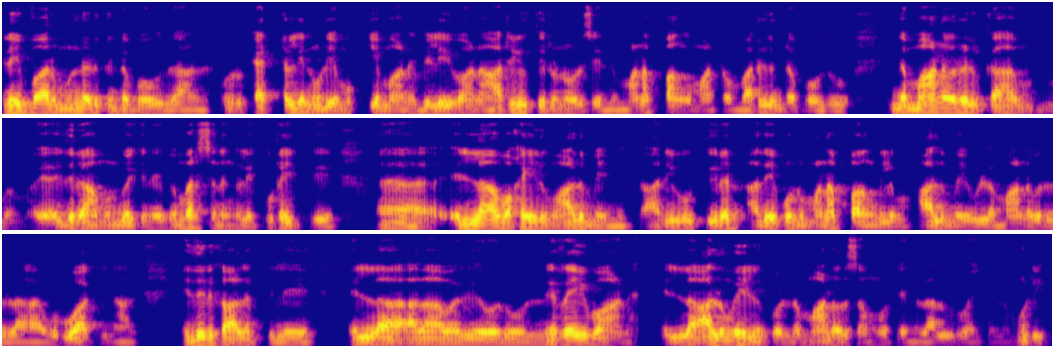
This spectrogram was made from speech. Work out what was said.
இதை இவ்வாறு முன்னெடுக்கின்ற போதுதான் ஒரு கற்றலினுடைய முக்கியமான விளைவான அறிவு திறனோடு சேர்ந்து மனப்பாங்கு மாற்றம் வருகின்ற போது இந்த மாணவர்களுக்காக எதிராக முன்வைக்கின்ற விமர்சனங்களை குறைத்து எல்லா வகையிலும் ஆளுமை மிக்க அறிவு திறன் அதே போன்று மனப்பாங்கிலும் ஆளுமை உள்ள மாணவர்களாக உருவாக்கினால் எதிர்காலத்திலே எல்லா அதாவது ஒரு நிறைவான எல்லா ஆளுமைகளும் கொண்ட மாணவர் சமூகத்தை எங்களால் உருவாக்கி கொள்ள முடியும்.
